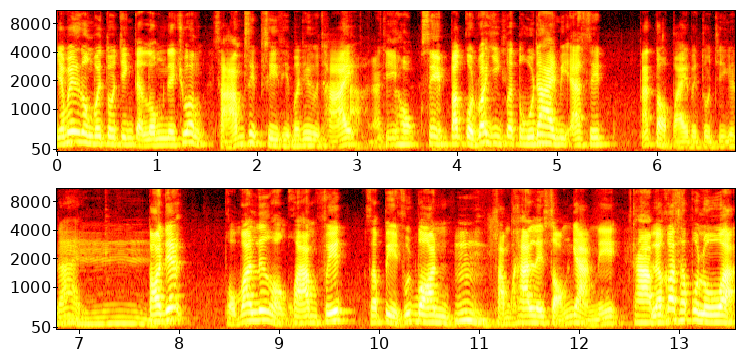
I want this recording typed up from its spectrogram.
ยังไม่ได้ลงเป็นตัวจริงแต่ลงในช่วง 30-40นาทีสุดท้ายอะนาทีหกสิบปรากฏว่ายิงประตูได้มีแอสซิสต์นัดต่อไปเป็นตัวจริงก็ได้มตอนเนี้ยผมว่าเรื่องของความฟิต speed ฟุตบอลอืมสำคัญเลย 2 อย่างนี้ครับแล้วก็ซัปโปโรอะ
